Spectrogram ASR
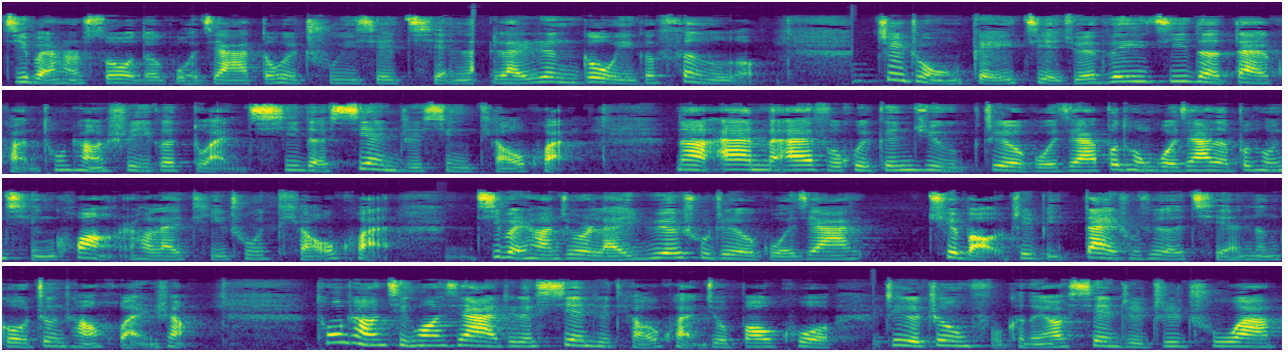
基本上所有的国家都会出一些钱来来认购一个份额。这种给解决危机的贷款通常是一个短期的限制性条款。那 IMF 会根据这个国家不同国家的不同情况，然后来提出条款，基本上就是来约束这个国家，确保这笔贷出去的钱能够正常还上。通常情况下，这个限制条款就包括这个政府可能要限制支出啊，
